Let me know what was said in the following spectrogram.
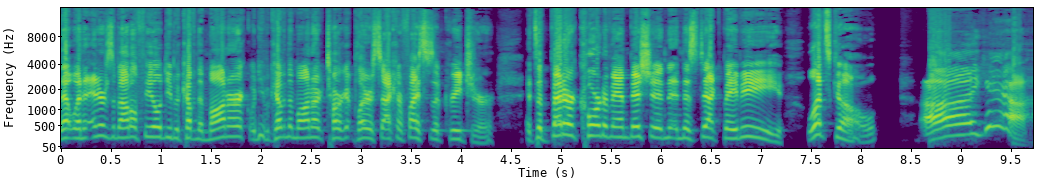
That when it enters the battlefield, you become the monarch. When you become the monarch, target player sacrifices a creature. It's a better court of ambition in this deck, baby. Let's go. Uh, yeah.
